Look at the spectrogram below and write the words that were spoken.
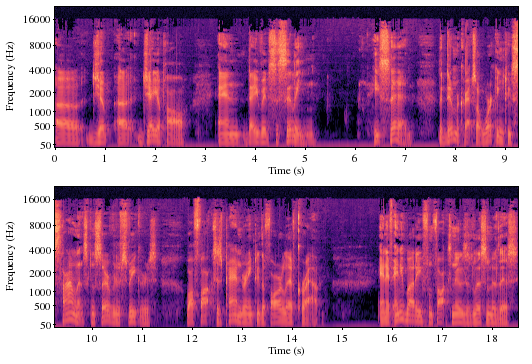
uh, uh, Jayapal and David Cicilline. He said the Democrats are working to silence conservative speakers while Fox is pandering to the far left crowd. And if anybody from Fox News is listening to this,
